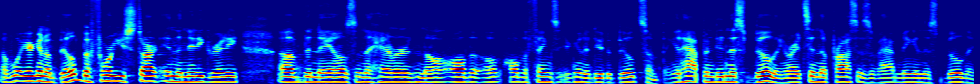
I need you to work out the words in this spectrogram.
of what you're going to build before you start in the nitty gritty of the nails and the hammers and all, all the, all, all, the things that you're going to do to build something. It happened in this building, or it's in the process of happening in this building.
